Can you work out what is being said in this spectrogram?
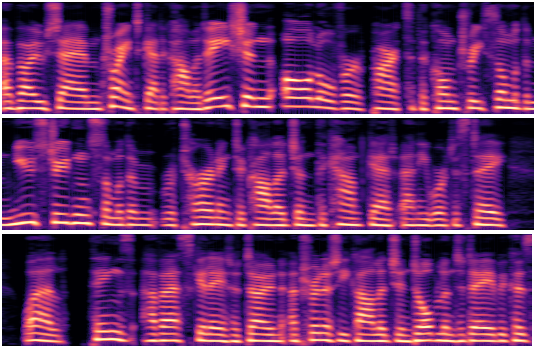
about um, trying to get accommodation all over parts of the country. Some of them new students, some of them returning to college, and they can't get anywhere to stay. Well, things have escalated down at Trinity College in Dublin today because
